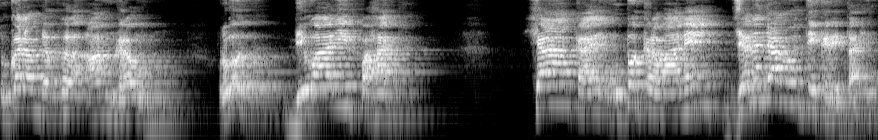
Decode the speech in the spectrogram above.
तुकाराम डफळ ऑन ग्राउंड रोज दिवाळी पहाट ह्या काय उपक्रमाने जनजागृती करीत आहेत.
